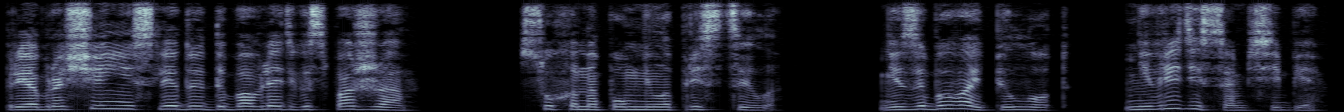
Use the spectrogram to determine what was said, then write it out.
При обращении следует добавлять «госпожа». сухо напомнила Присцилла. «Не забывай, пилот, не вреди сам себе».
